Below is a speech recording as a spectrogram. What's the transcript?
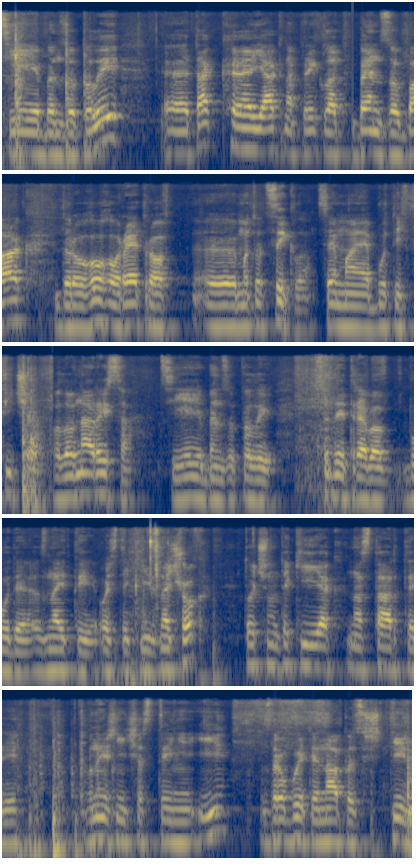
цієї бензопили. Е, Так е, як, наприклад, бензобак дорогого ретро е, мотоцикла. Це має бути фічер, головна риса цієї бензопили. Сюди треба буде знайти ось такий значок, точно такий, як на стартері в нижній частині, і зробити напис штіль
